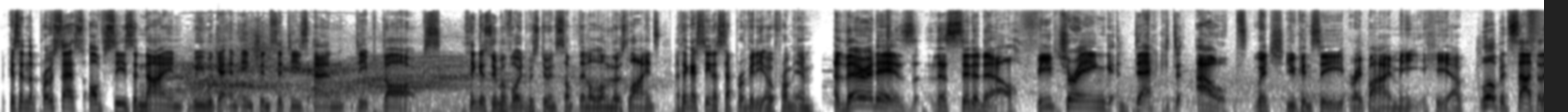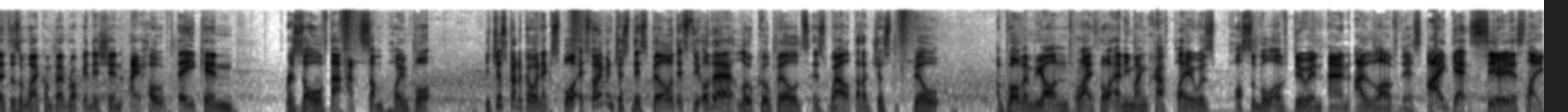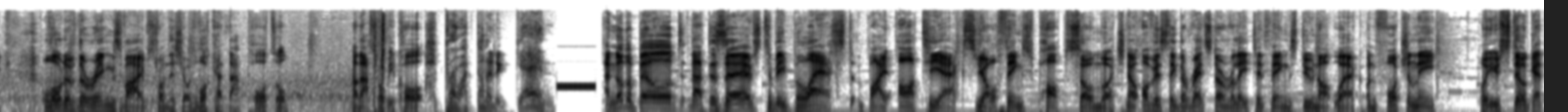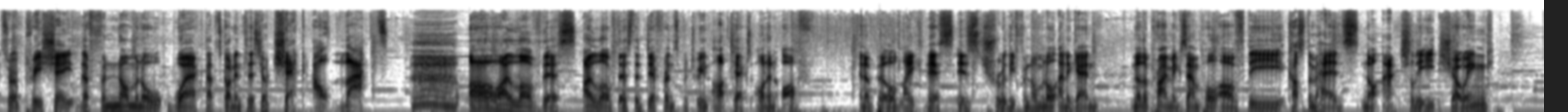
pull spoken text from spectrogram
Because in the process of Season 9, we were getting Ancient Cities and Deep Darks. I think Xisumavoid was doing something along those lines. I think I've seen a separate video from him. And there it is, the Citadel, featuring Decked Out, which you can see right behind me here. A little bit sad that it doesn't work on Bedrock Edition. I hope they can resolve that at some point, but you just got to go and explore. It's not even just this build, it's the other local builds as well that are just built above and beyond what I thought any Minecraft player was possible of doing. And I love this. I get serious, like, Lord of the Rings vibes from this. Yo, look at that portal. Now, that's what we call... Oh, bro, I've done it again. Another build that deserves to be blessed by RTX. Yo, things pop so much. Now, obviously, the redstone-related things do not work, unfortunately. But you still get to appreciate the phenomenal work that's gone into this. Yo, check out that. Oh, I love this. I love this. The difference between RTX on and off in a build like this is truly phenomenal. And again, another prime example of the custom heads not actually showing.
